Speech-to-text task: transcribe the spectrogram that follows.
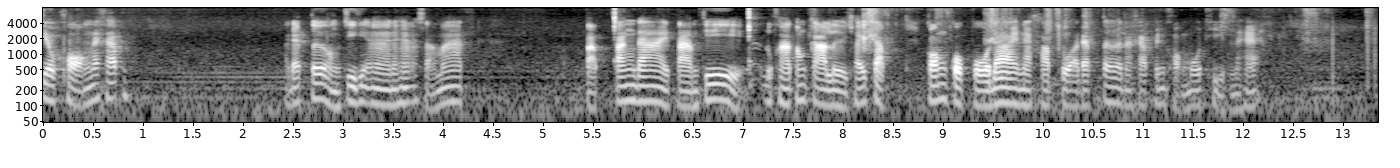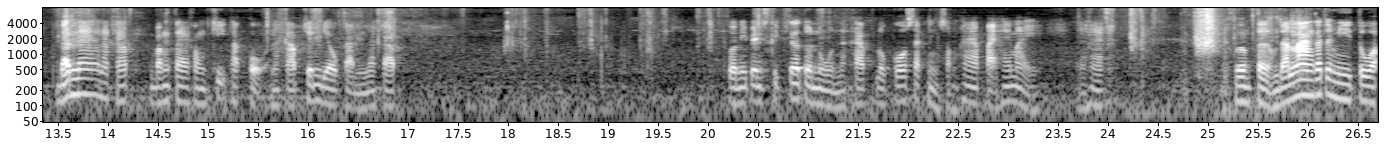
เกี่ยวของนะครับอะแดปเตอร์ของ GTR นะฮะ สามารถปรับตั้งได้ตามที่ลูกค้าต้องการเลยใช้กับกล้องโกโปรได้นะครับ ตัวอะแดปเตอร์นะครับ เป็นของโมทีฟนะฮะ ด้านหน้านะครับบางแต่ของคิทาโกะนะครับ เช่นเดียวกันนะครับ ตัวนี้เป็นสติกเกอร์ตัวนูนนะครับ โลโก้ Z125 แปะให้ใหม่นะฮะ เพิ่มเติมด้านล่างก็จะมีตัว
